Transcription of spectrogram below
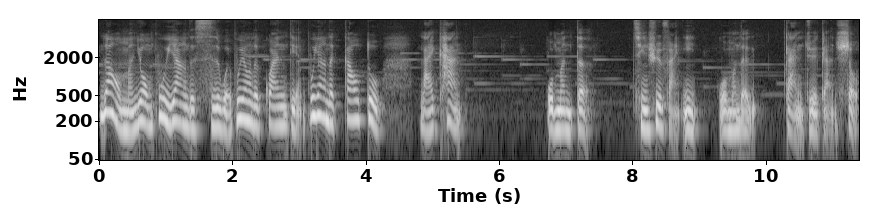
让我们用不一样的思维、不一样的观点、不一样的高度来看我们的情绪反应、我们的感觉感受，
